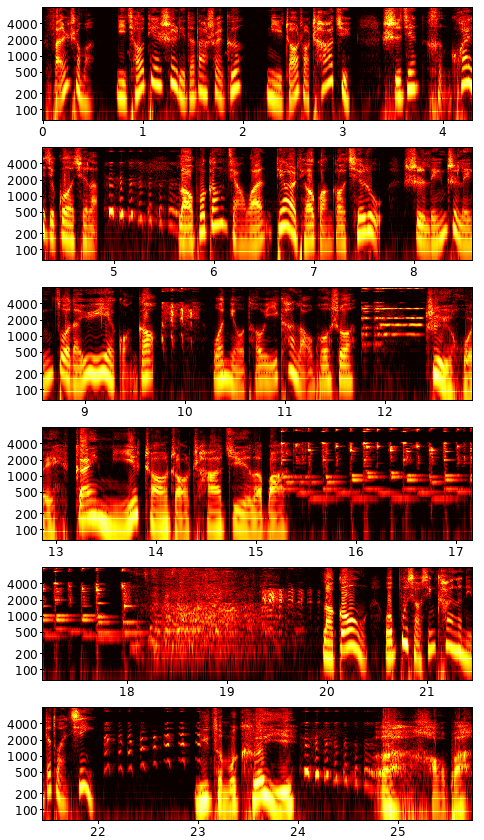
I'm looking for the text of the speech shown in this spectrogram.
烦什么？你瞧电视里的大帅哥，你找找差距。时间很快就过去了。“老婆刚讲完，第二条广告切入，是林志玲做的浴液广告。”我扭头一看，老婆说这回该你找找差距了吧？老公，我不小心看了你的短信。你怎么可以？啊，好吧，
